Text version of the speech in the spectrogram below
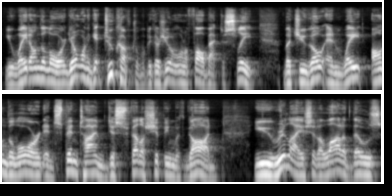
you wait on the Lord. You don't want to get too comfortable because you don't want to fall back to sleep. But you go and wait on the Lord and spend time just fellowshipping with God. You realize that a lot of those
